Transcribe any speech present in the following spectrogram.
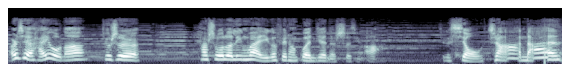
而且还有呢，就是。他说了另外一个非常关键的事情啊，这个小渣男，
